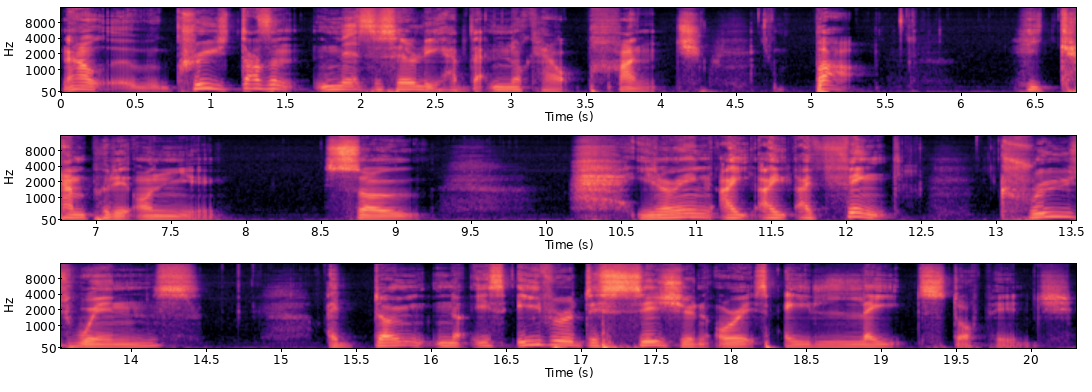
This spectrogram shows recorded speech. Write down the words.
Now, uh, Cruz doesn't necessarily have that knockout punch, but he can put it on you. So, you know what I mean? I, I, I think Cruz wins. I don't know. It's either a decision or it's a late stoppage.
